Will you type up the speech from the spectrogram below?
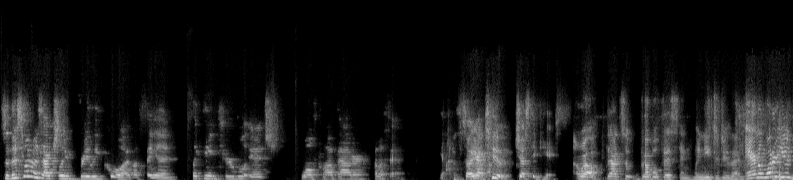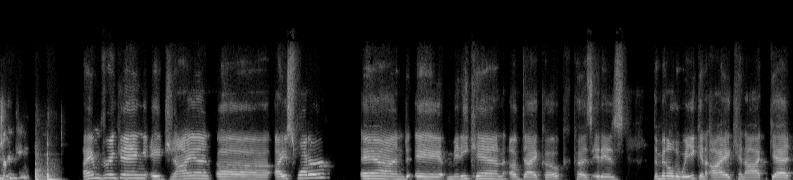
So this one was actually really cool. I'm a fan. It's like the incurable itch wolf claw powder. I'm a fan. Yeah. So yeah. I got two just in case. Well, that's double fisting. We need to do that. Anna, what are you drinking? I am drinking a giant uh, ice water and a mini can of Diet Coke because it is the middle of the week and I cannot get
